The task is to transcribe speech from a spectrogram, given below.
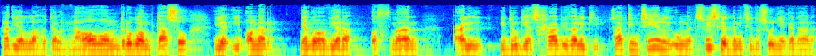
Radi Allahu tela. Na ovom drugom tasu je i Omer, njegova vjera, Osman, Ali i drugi ashabi veliki. Zatim cijeli umet, svi sljedbenici do sudnjega dana.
